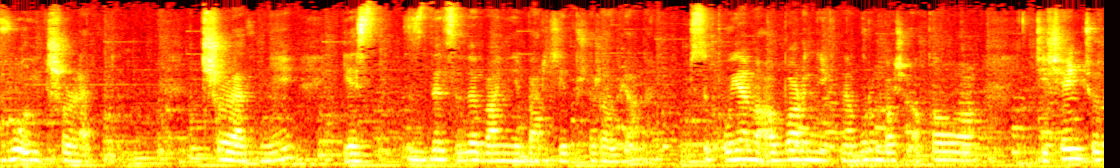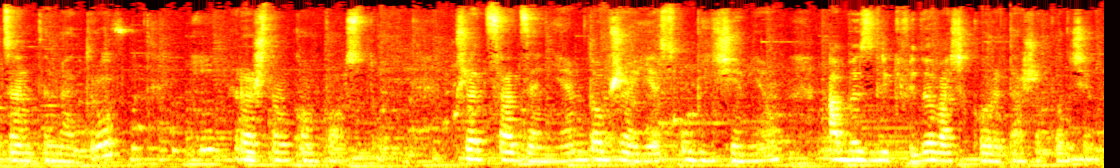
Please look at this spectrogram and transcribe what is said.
dwu- i trzyletnim. Trzyletni jest zdecydowanie bardziej przerobiony. Wsypujemy obornik na grubość około 10 cm i resztę kompostu. Przed sadzeniem dobrze jest ubić ziemię, aby zlikwidować korytarze podziemne.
